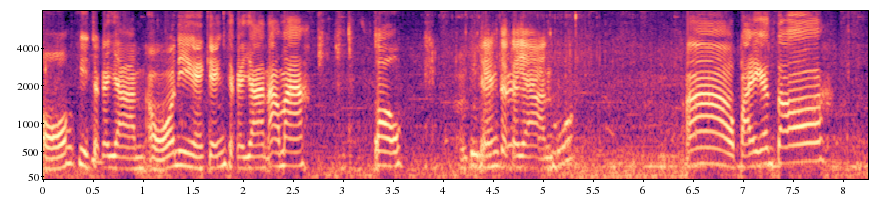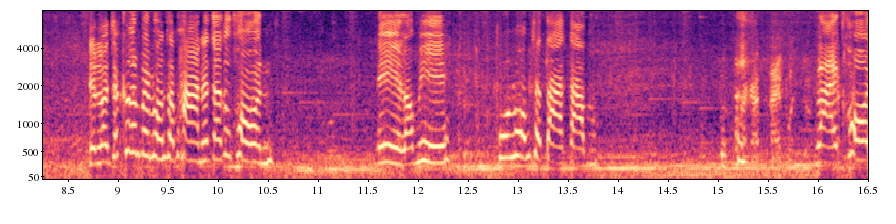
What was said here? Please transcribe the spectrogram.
อ๋อขี่จักรยาน อ๋อ นี่ไง แก๊งจักรยาน เอามา เรา แก๊งจักรยาน อ้าว ไปกันต่อเดี๋ยวเราจะขึ้นไปบนสะพานนะจ๊ะทุกคน นี่เรามีผู้ร่วมชะตากรรม หลายคน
